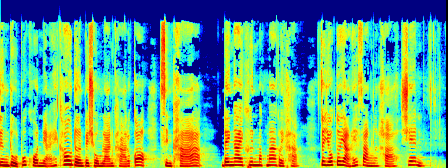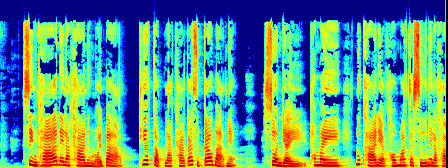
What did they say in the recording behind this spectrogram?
ดึงดูดผู้คนเนี่ยให้เข้าเดินไปชมร้านค้าแล้วก็สินค้า ได้ง่ายขึ้นมาก ๆ เลยค่ะ จะยกตัวอย่างให้ฟังนะคะ เช่น สินค้าในราคา 100 บาท เทียบกับราคา 99 บาทเนี่ย ส่วนใหญ่ทำไมลูกค้าเนี่ยเขามักจะซื้อในราคา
